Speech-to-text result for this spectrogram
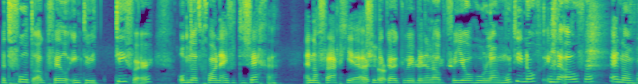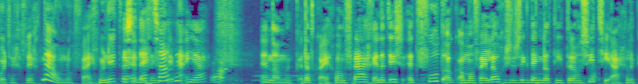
Het voelt ook veel intuïtiever om dat gewoon even te zeggen. En dan vraag je, als je de keuken weer binnenloopt, van joh, hoe lang moet die nog in de oven? En dan wordt er gezegd, nou, nog vijf minuten. Is het En dan echt zo? je, nou, ja. En dan, dat kan je gewoon vragen. En het, is, het voelt ook allemaal veel logischer. Dus ik denk dat die transitie eigenlijk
